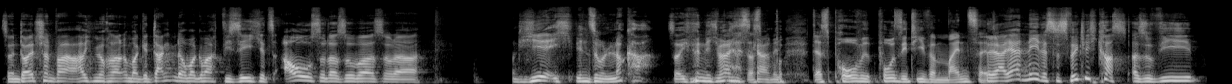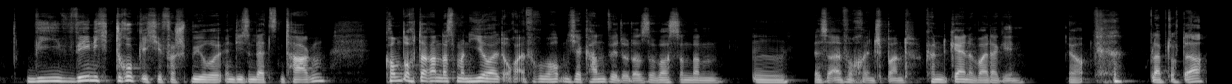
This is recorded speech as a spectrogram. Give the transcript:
So in Deutschland habe ich mir auch dann immer Gedanken darüber gemacht, wie sehe ich jetzt aus oder sowas oder und hier, ich bin so locker. So, ich bin, ich weiß Das, gar nicht. das po positive Mindset. Ja, ja, nee, das ist wirklich krass. Also wie, wie wenig Druck ich hier verspüre in diesen letzten Tagen. Kommt auch daran, dass man hier halt auch einfach überhaupt nicht erkannt wird oder sowas, sondern Mhm. ist einfach entspannt. Könnt gerne weitergehen. Ja. Bleib doch da.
